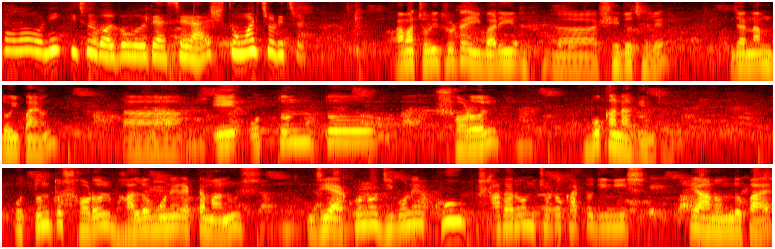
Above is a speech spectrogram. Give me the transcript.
যাওয়া অনেক কিছুর গল্প বলতে আসছে রাস তোমার চরিত্র আমার চরিত্রটা এই বাড়ির সেজো ছেলে, যার নাম দৈপায়ন। এ অত্যন্ত সরল বোকা না কিন্তু। অত্যন্ত সরল, ভালো মনের একটা মানুষ, যে এখনও জীবনের খুব সাধারণ, ছোটোখাটো জিনিস এ আনন্দ পায়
